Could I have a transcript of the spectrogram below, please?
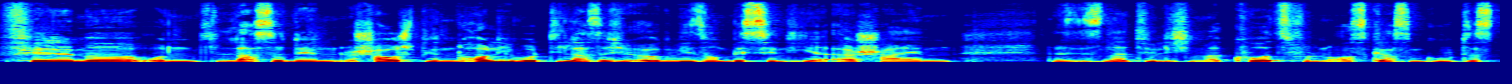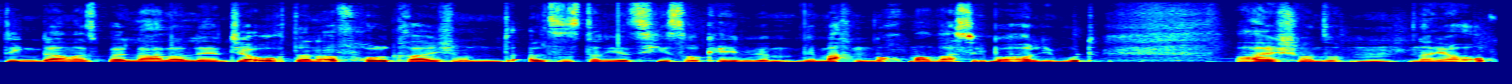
filme und lasse den Schauspielern in Hollywood, die lasse ich irgendwie so ein bisschen hier erscheinen. Das ist natürlich immer kurz vor den Oscars ein gutes Ding. Damals bei La La Land ja auch dann erfolgreich. Und als es dann jetzt hieß, okay, wir, wir machen noch mal was über Hollywood, war ich schon so, hm, naja, ob,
